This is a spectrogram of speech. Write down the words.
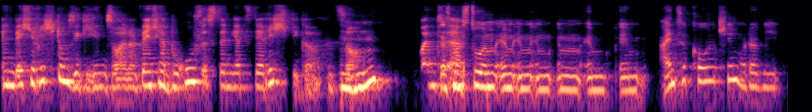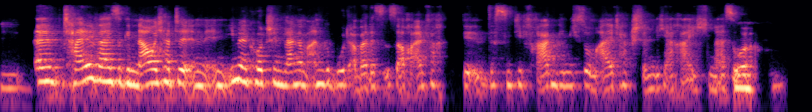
in welche Richtung sie gehen sollen und welcher Beruf ist denn jetzt der richtige. Und so. Mhm. Und, das machst ähm, du im, im, im, im, im Einzelcoaching oder wie? wie? Äh, teilweise genau. Ich hatte in, in E-Mail-Coaching lange im Angebot, aber das ist auch einfach, das sind die Fragen, die mich so im Alltag ständig erreichen. Also mhm.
